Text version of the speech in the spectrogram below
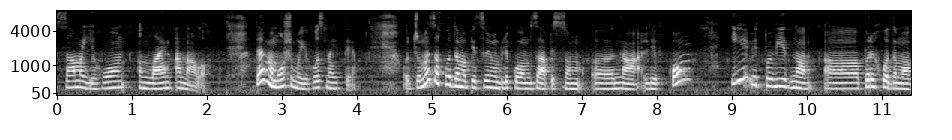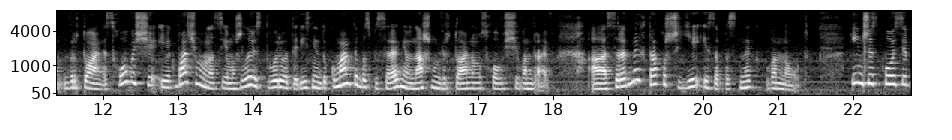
саме його онлайн-аналог, де ми можемо його знайти. Отже, ми заходимо під своїм обліковим записом е, на Live.com і відповідно е, переходимо в віртуальне сховище. І як бачимо, у нас є можливість створювати різні документи безпосередньо в нашому віртуальному сховищі OneDrive. Серед них також є і записник OneNote. Інший спосіб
